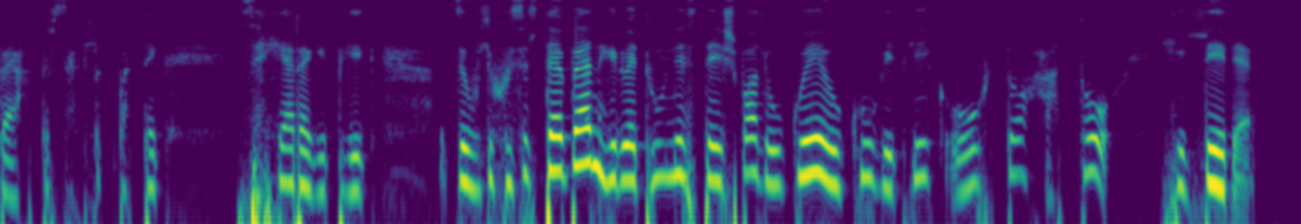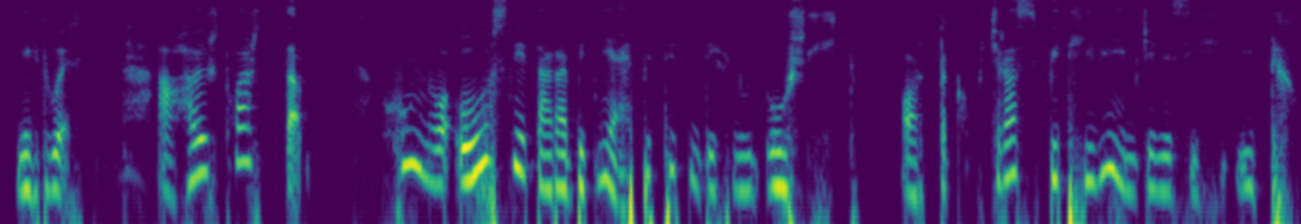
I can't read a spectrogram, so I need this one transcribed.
байх тэр сахилга батыг сахиараа гэдгийг зөвлөх хүсэлтэй байна. Хэрвээ түүнээс дэш бол үгүй үгүй гэдгийг өөртөө хатуу хэлээрэй. Нэгдүгээр. А хоёрдугаарт хүн нөгөө уусны дараа бидний аппетитэнд их нүл өөрчлөлт ордог. Учираас бид хэвийн хэмжээнээс их идэх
